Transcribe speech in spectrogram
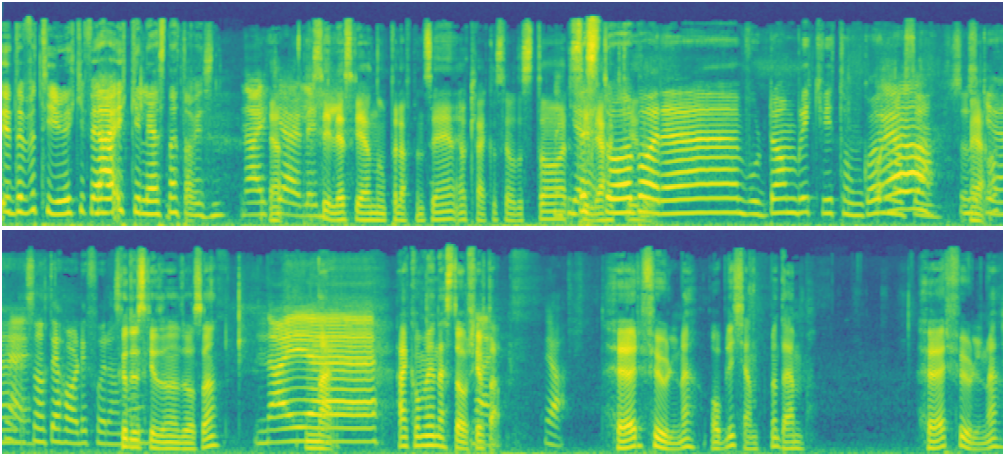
bet det betyr det ikke, for jeg har ikke lest Nettavisen. Nei, ikke jeg Ja. heller. Silje skrev noe på lappen sin. Jeg klarer ikke å se hva det står. Ok. Det Silje har står ikke- bare 'Hvordan bli kvitt Tomgård', Å, ja. altså. Så Ja. skal jeg, Ok. Sånn at jeg har de foran Skal du meg. skrive det ned, du også? Nei, Nei. eh, Her kommer neste overskrift, Nei. da. Ja. Hør fuglene og bli kjent med dem. Hør fuglene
